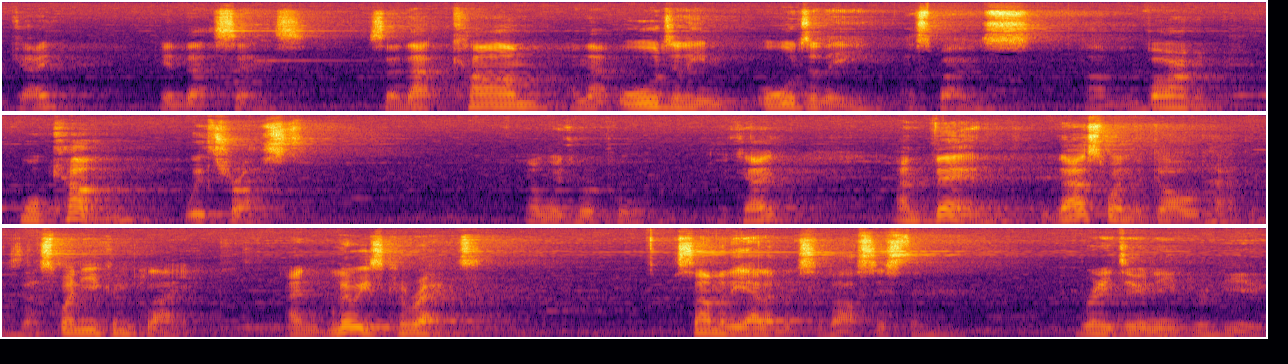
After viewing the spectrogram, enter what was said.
Okay? In that sense. So that calm and that orderly, orderly, I suppose, um, environment will come with trust and with rapport. Okay? And then that's when the gold happens. That's when you can play. And Louis is correct. Some of the elements of our system really do need review.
